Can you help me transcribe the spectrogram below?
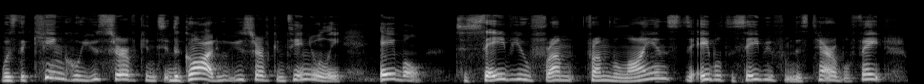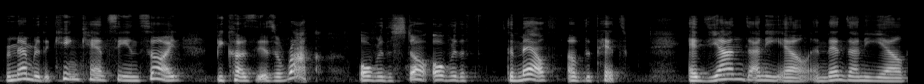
was the king who you serve, the God who you serve continually, able to save you from, from the lions, able to save you from this terrible fate. Remember, the king can't see inside because there's a rock over the stone, over the, the mouth of the pit. Edyan Daniel, and then Daniel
